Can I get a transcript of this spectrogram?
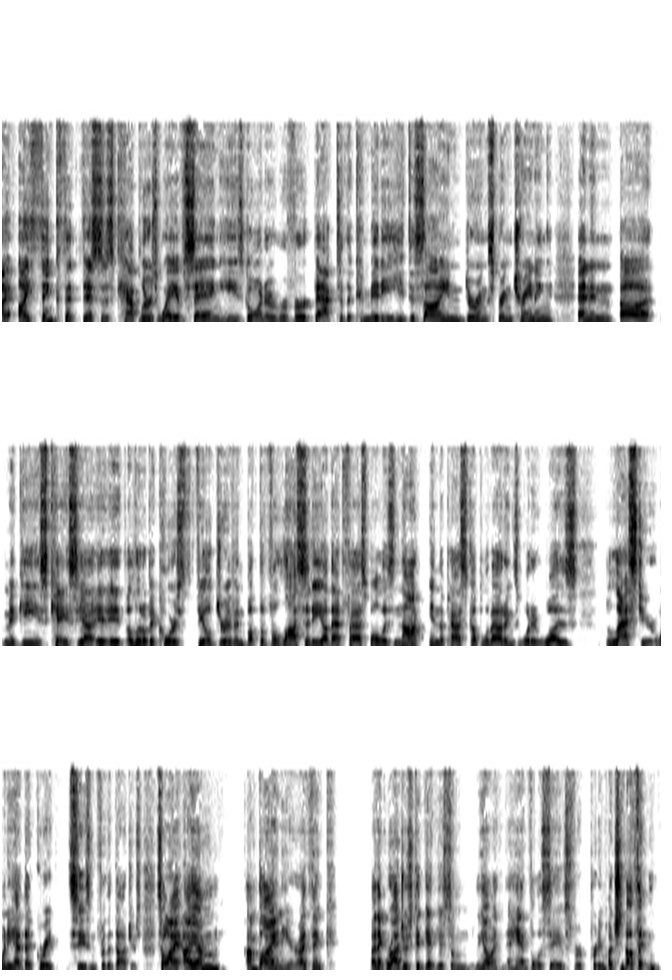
I, I think that this is Kapler's way of saying he's going to revert back to the committee he designed during spring training. And in uh, McGee's case, yeah, it, it a little bit Coors Field driven, but the velocity of that fastball is not in the past couple of outings what it was last year when he had that great season for the Dodgers. So I, I am I'm buying here. I think I think Rogers could get you some, you know, a handful of saves for pretty much nothing.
